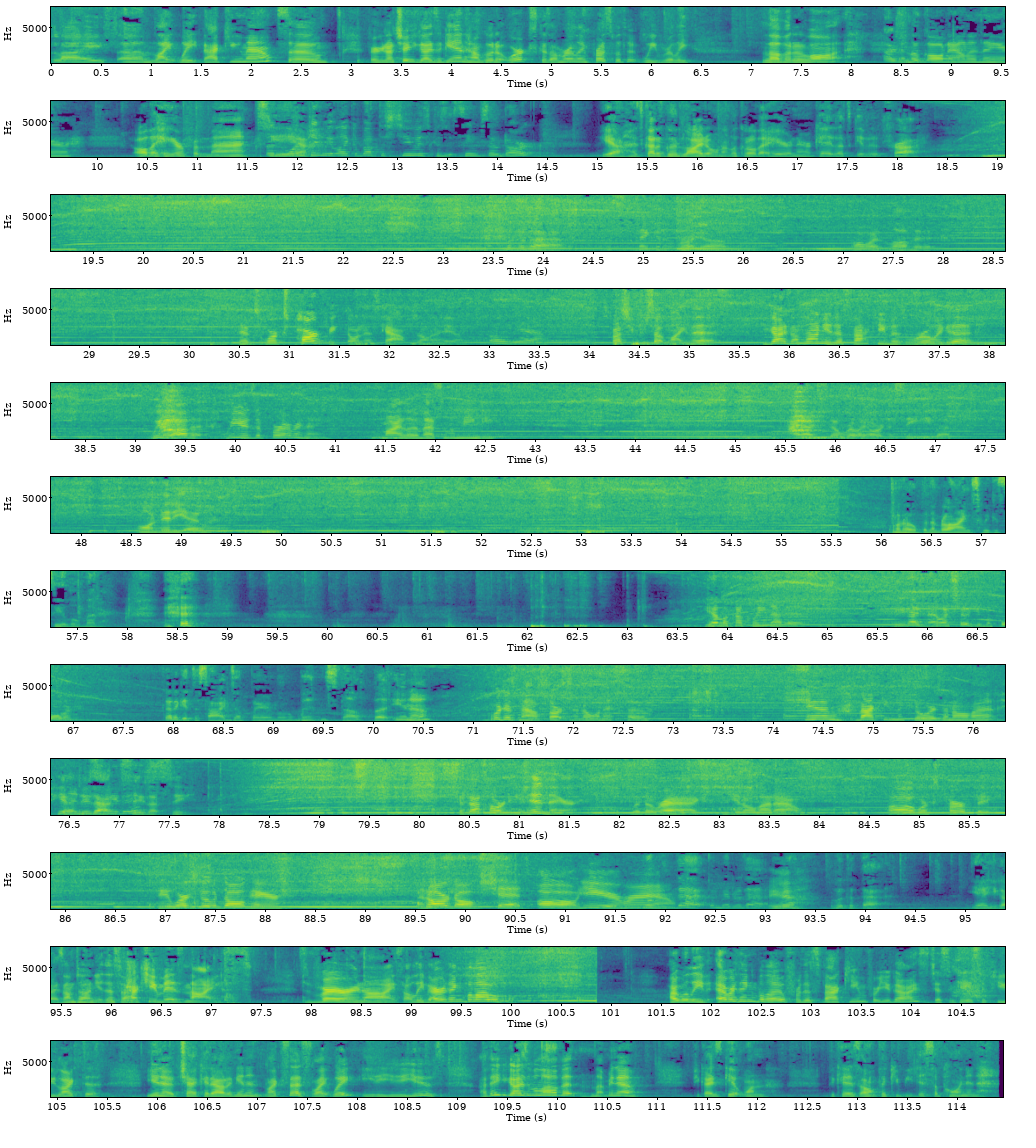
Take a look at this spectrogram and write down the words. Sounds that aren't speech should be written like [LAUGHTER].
Life um, lightweight vacuum out. So figured I'd show you guys again how good it works because I'm really impressed with it. We really love it a lot. And look all down in there. All the hair from Max. And yeah. one thing we like about this too is because it seems so dark. Yeah, it's got a good light on it. Look at all that hair in there. Okay, let's give it a try. Look at that. This is taking it right up. Oh, I love it. It works perfect on this couch, don't it? Oh yeah. Especially for something like this. You guys, I'm telling you, this vacuum is really good. We love it. We use it for everything. Milo messing with Mimi. I know it's still really hard to see, but on video. I'm gonna open the blinds so we can see a little better. [LAUGHS] yeah, look how clean that is. You guys know I showed you before. Gotta get the sides up there a little bit and stuff, but you know, we're just now starting it on it, so. Yeah, vacuum the floors and all that. Yeah, do that. see See, let's see. Because that's hard to get in there with a rag and get all that out. Oh, it works perfect. See, it works good with dog hair. And our dog sheds all year Look at round. that compared to that. Yeah, look at that. Yeah, you guys, I'm telling you, this vacuum is nice. It's very nice. I'll leave everything below. I will leave everything below for this vacuum for you guys, just in case if you like to, you know, check it out again. And like I said, it's lightweight, easy to use. I think you guys will love it. Let me know if you guys get one, because I don't think you'd be disappointed.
